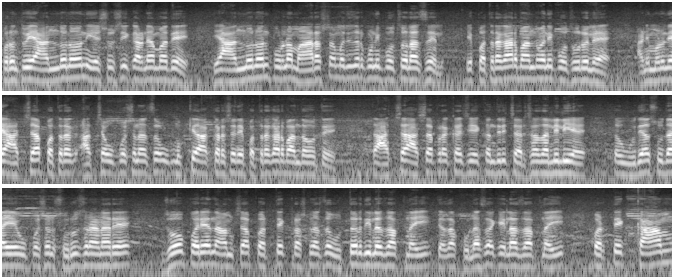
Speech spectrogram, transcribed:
परंतु हे आंदोलन यशस्वी करण्यामध्ये हे आंदोलन पूर्ण महाराष्ट्रामध्ये जर कोणी पोचवलं असेल हे पत्रकार बांधवांनी पोचवलेले आहे. आणि म्हणून हे आजच्या पत्र आजच्या उपोषणाचं मुख्य आकर्षण हे पत्रकार बांधव होते. तर आजच्या अशा प्रकारची एकंदरीत चर्चा झालेली आहे. तर उद्यासुद्धा हे उपोषण सुरूच राहणार आहे. जोपर्यंत आमच्या प्रत्येक प्रश्नाचं उत्तर दिलं जात नाही त्याचा खुलासा केला जात नाही प्रत्येक काम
